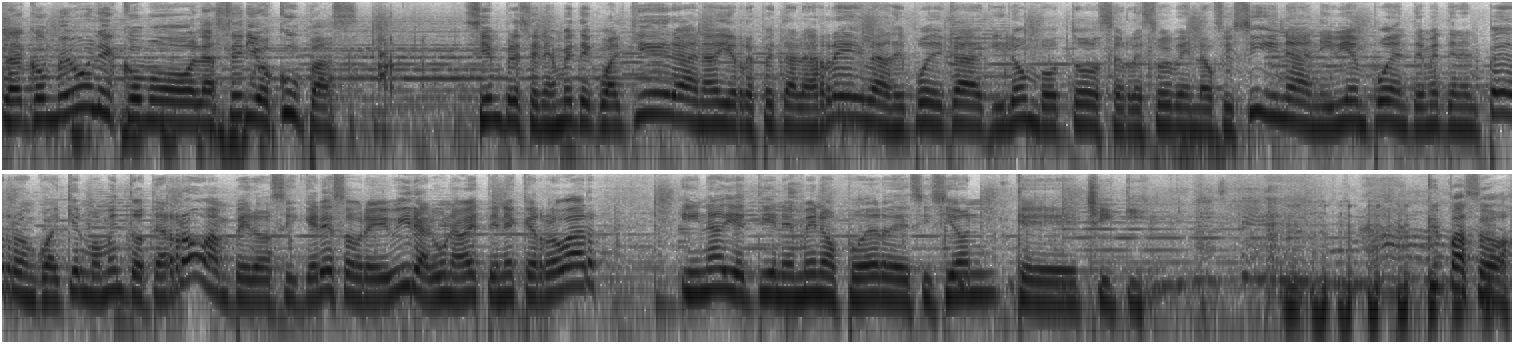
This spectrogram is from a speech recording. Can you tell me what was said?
La Conmebol es como la serie Ocupas. Siempre se les mete cualquiera, nadie respeta las reglas, después de cada quilombo todo se resuelve en la oficina, ni bien pueden te meten el perro, en cualquier momento te roban, pero si querés sobrevivir alguna vez tenés que robar y nadie tiene menos poder de decisión que Chiqui. ¿Qué pasó?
